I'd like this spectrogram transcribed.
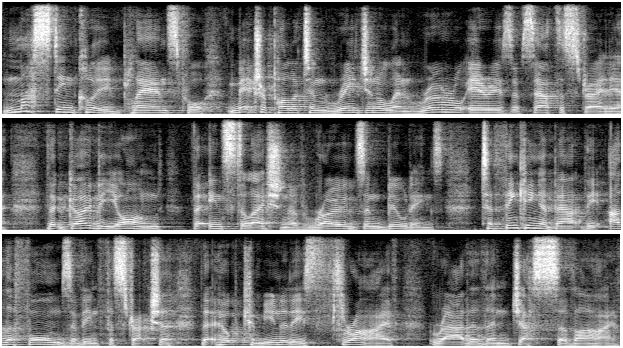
must include plans for metropolitan, regional, and rural areas of South Australia that go beyond the installation of roads and buildings to thinking about the other forms of infrastructure that help communities thrive rather than just survive.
